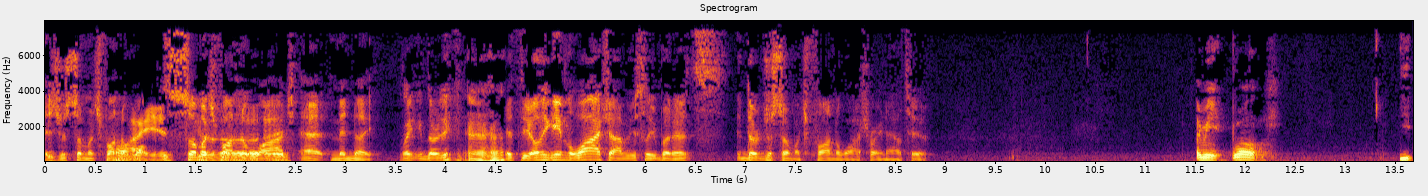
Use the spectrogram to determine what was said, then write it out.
is just so much fun Hawaii to watch. is So much fun to watch at midnight. Like they're Uh-huh. it's the only game to watch, obviously, but it's they're just so much fun to watch right now too. I mean, well, you,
